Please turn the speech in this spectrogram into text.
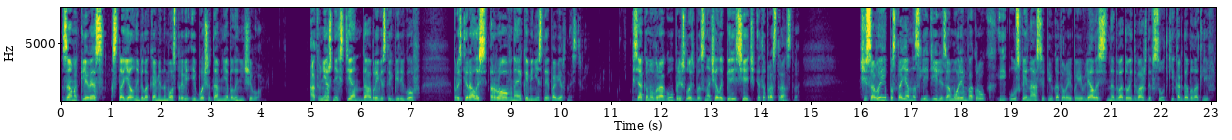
Замок Клерес стоял на белокаменном острове, и больше там не было ничего. От внешних стен до обрывистых берегов простиралась ровная каменистая поверхность. Всякому врагу пришлось бы сначала пересечь это пространство — Часовые постоянно следили за морем вокруг и узкой насыпью, которая появлялась над водой дважды в сутки, когда был отлив.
